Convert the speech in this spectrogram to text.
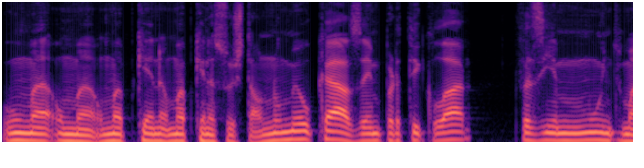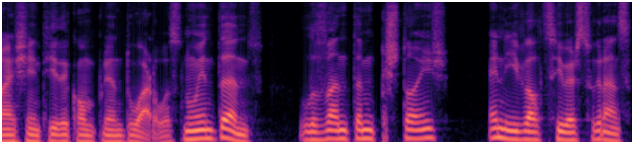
uma, uma, uma, pequena, uma pequena sugestão. No meu caso em particular, fazia muito mais sentido a componente do wireless. No entanto, levanta-me questões a nível de cibersegurança.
